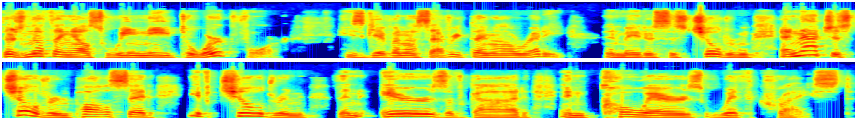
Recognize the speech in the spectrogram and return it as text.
there's nothing else we need to work for. He's given us everything already and made us his children. And not just children, Paul said, if children, then heirs of God and co heirs with Christ.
